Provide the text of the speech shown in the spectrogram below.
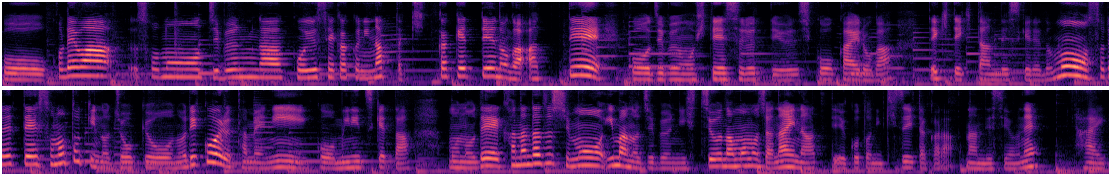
こうこれはその自分がこういう性格になったきっかけっていうのがあってこう自分を否定するっていう思考回路ができてきたんですけれどもそれってその時の状況を乗り越えるためにこう身につけたもので必ずしも今の自分に必要なものじゃないなっていうことに気づいたからなんですよね。はい、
